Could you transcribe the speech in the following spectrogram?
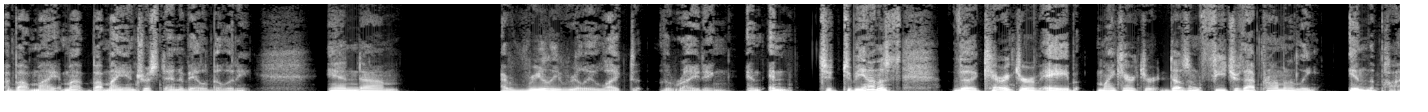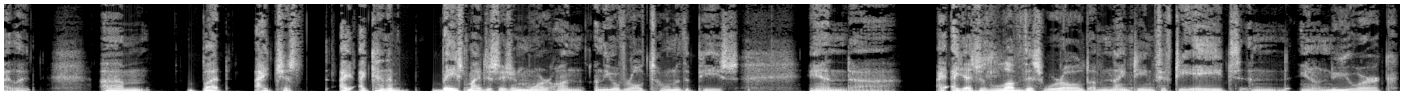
about my, my about my interest and availability, and um, I really really liked the writing. And and to to be honest, the character of Abe, my character, doesn't feature that prominently in the pilot. Um, but I just I, I kind of based my decision more on on the overall tone of the piece, and uh, I, I just love this world of 1958 and you know New York,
